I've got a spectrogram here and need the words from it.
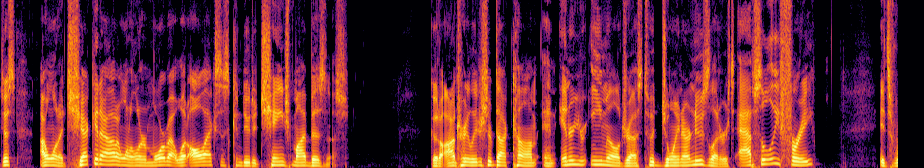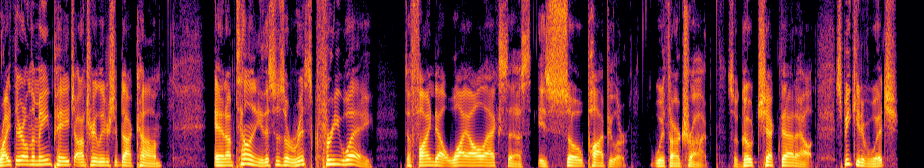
Just, I want to check it out. I want to learn more about what All Access can do to change my business. Go to entreleadership.com and enter your email address to join our newsletter. It's absolutely free. It's right there on the main page, entreleadership.com. And I'm telling you, this is a risk free way to find out why All Access is so popular with our tribe. So go check that out. Speaking of which,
